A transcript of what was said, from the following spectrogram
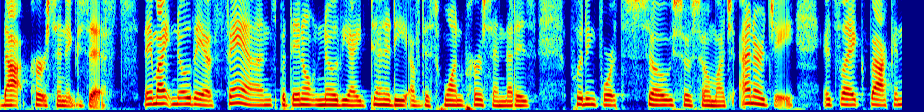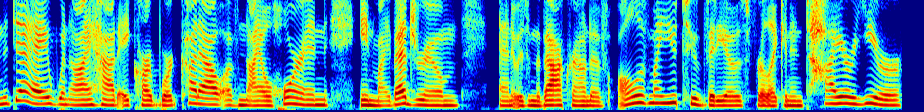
that person exists. They might know they have fans, but they don't know the identity of this one person that is putting forth so, so, so much energy. It's like back in the day when I had a cardboard cutout of Niall Horan in my bedroom and it was in the background of all of my YouTube videos for like an entire year.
